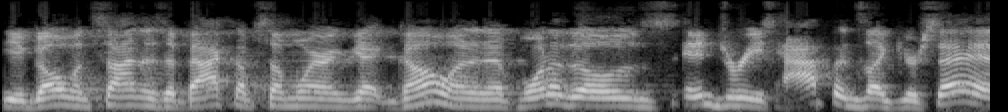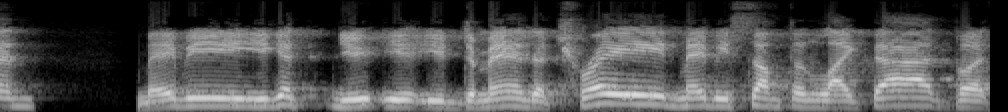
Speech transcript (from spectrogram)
you go and sign as a backup somewhere and get going. And if one of those injuries happens, like you're saying, maybe you get you, you, you demand a trade, maybe something like that. But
